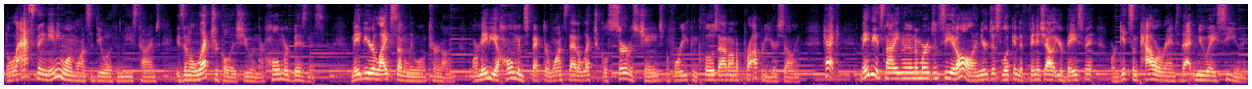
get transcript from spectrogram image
The last thing anyone wants to deal with in these times is an electrical issue in their home or business. Maybe your light suddenly won't turn on, or maybe a home inspector wants that electrical service changed before you can close out on a property you're selling. Heck, maybe it's not even an emergency at all and you're just looking to finish out your basement or get some power ran to that new AC unit.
